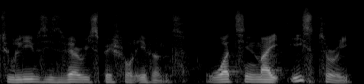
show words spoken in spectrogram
to live this very special event? What in my history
